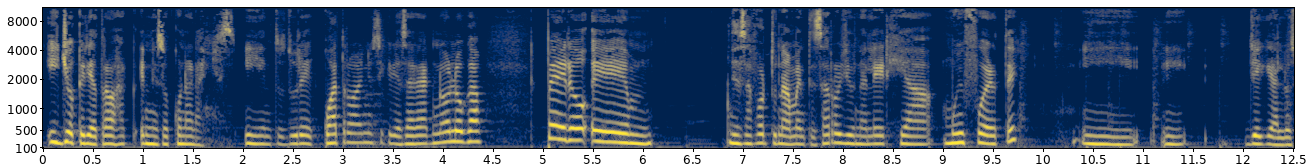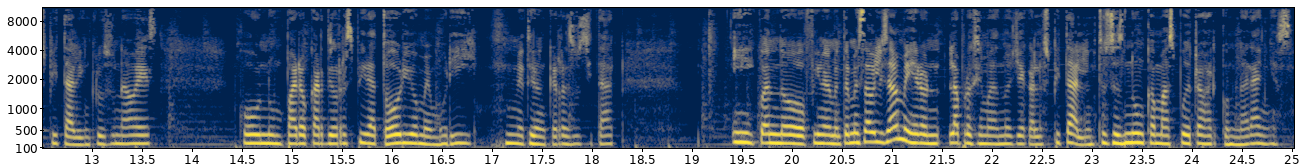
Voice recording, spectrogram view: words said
y yo quería trabajar en eso con arañas. Y entonces duré cuatro años y quería ser aracnóloga, pero eh, desafortunadamente desarrollé una alergia muy fuerte y, y llegué al hospital incluso una vez con un paro cardiorrespiratorio, me morí, me tuvieron que resucitar. y cuando finalmente me estabilizaron me dijeron la próxima vez no llega al hospital. Entonces nunca más pude trabajar con arañas.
